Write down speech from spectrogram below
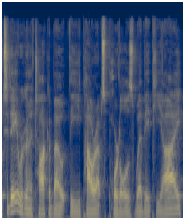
today we're going to talk about the Power Apps Portals web API.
